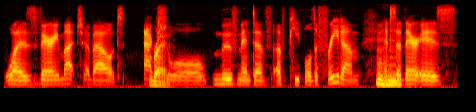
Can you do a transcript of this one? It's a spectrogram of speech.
was very much about actual movement of, of people to freedom. And so there is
